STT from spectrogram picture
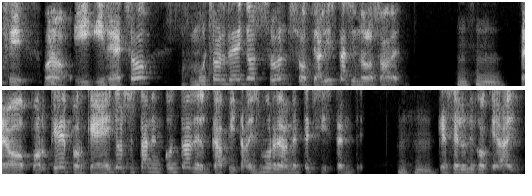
sí. Bueno, y, y de hecho, muchos de ellos son socialistas y no lo saben. ¿Pero por qué? Porque ellos están en contra del capitalismo realmente existente, que es el único que hay.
